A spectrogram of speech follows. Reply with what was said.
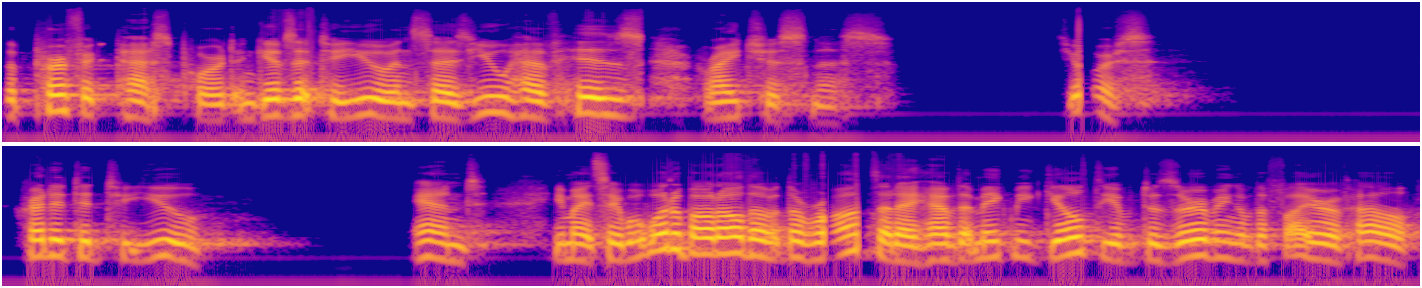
the perfect passport, and gives it to you and says, You have his righteousness. It's yours, credited to you. And you might say, Well, what about all the, the wrongs that I have that make me guilty of deserving of the fire of hell?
